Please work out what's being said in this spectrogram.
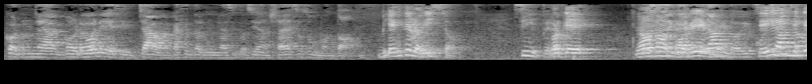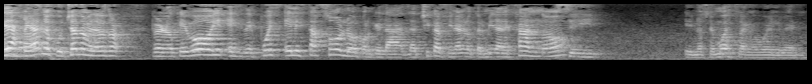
con una corona y decir, chao, acá se termina la situación, ya eso es un montón. Bien que lo hizo. Sí, pero... Porque, no, Eso no, se queda esperando, sí, se queda esperando, escuchándome del otro. Pero lo que voy es después él está solo porque la, la chica al final lo termina dejando Sí. y no se muestra que vuelven.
